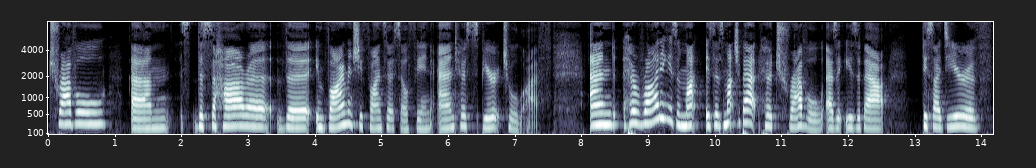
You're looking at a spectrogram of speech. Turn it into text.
travel um, the Sahara, the environment she finds herself in, and her spiritual life. And her writing is, mu- is as much about her travel as it is about this idea of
